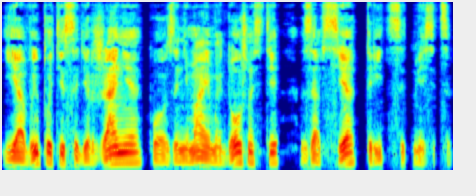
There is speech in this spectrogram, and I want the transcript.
и о выплате содержания по занимаемой должности за все 30 месяцев.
